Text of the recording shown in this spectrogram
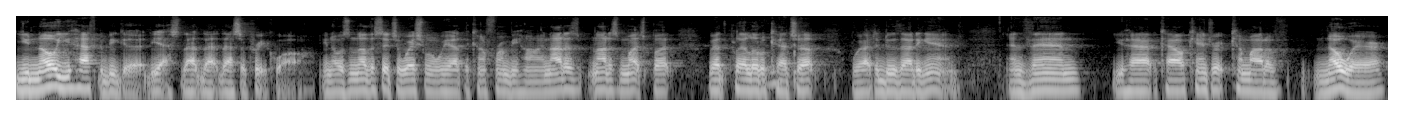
you know you have to be good. Yes, that, that that's a prequel. You know, it's another situation where we had to come from behind, not as not as much, but we had to play a little catch up. We had to do that again, and then you had Kyle Kendrick come out of nowhere,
